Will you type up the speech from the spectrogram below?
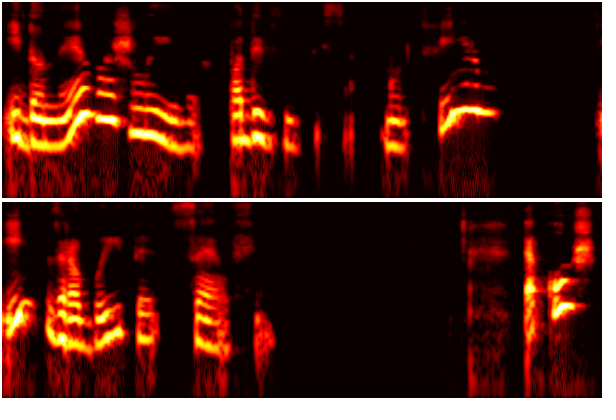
І до неважливих подивитися мультфільм і зробити селфі. Також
